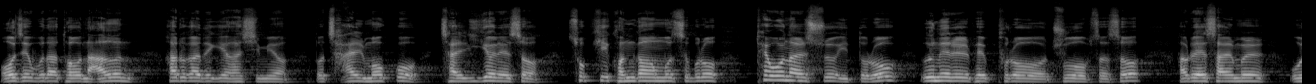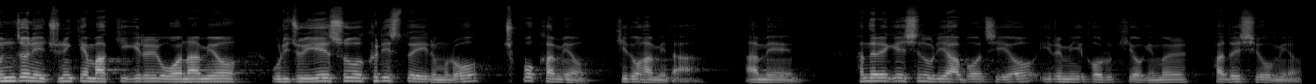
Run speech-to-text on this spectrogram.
어제보다 더 나은 하루가 되게 하시며 또 잘 먹고 잘 이겨내서 속히 건강한 모습으로 퇴원할 수 있도록 은혜를 베풀어 주옵소서. 하루의 삶을 온전히 주님께 맡기기를 원하며 우리 주 예수 그리스도의 이름으로 축복하며 기도합니다. 아멘. 하늘에 계신 우리 아버지여 이름이 거룩히 여김을 받으시오며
